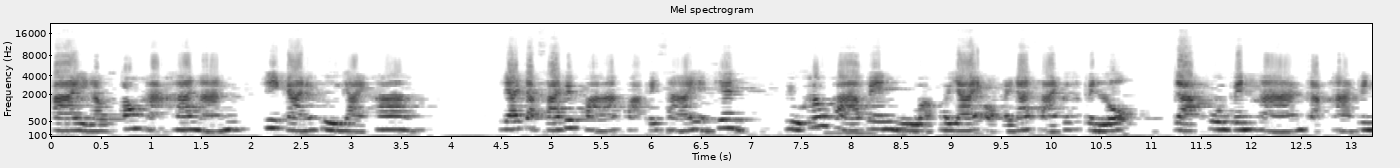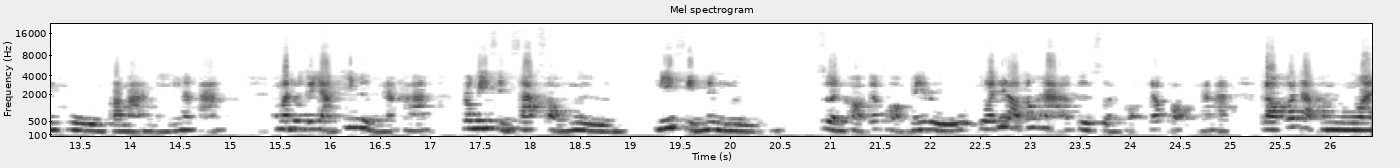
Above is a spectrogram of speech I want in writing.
ไปเราต้องหาค่านั้นวิธีการก็คือย้ายข้าง ย้ายจากซ้ายไปขวาขวาไปซ้ายอย่างเช่น อยู่ข้างขวาเป็นบวกพอย้ายออกไปด้านซ้ายก็จะเป็นลบ จากคูณเป็นหารจากหารเป็นคูณประมาณนี้นะคะ มาดูตัวอย่างที่หนึ่งนะคะ เรามีสินทรัพย์สองหมื่นนี้สินหนึ่งหมื่นส่วนของเจ้าของไม่รู้ ตัวที่เราต้องหาก็คือส่วนของเจ้าของนะคะ เราก็จะคำนวณ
